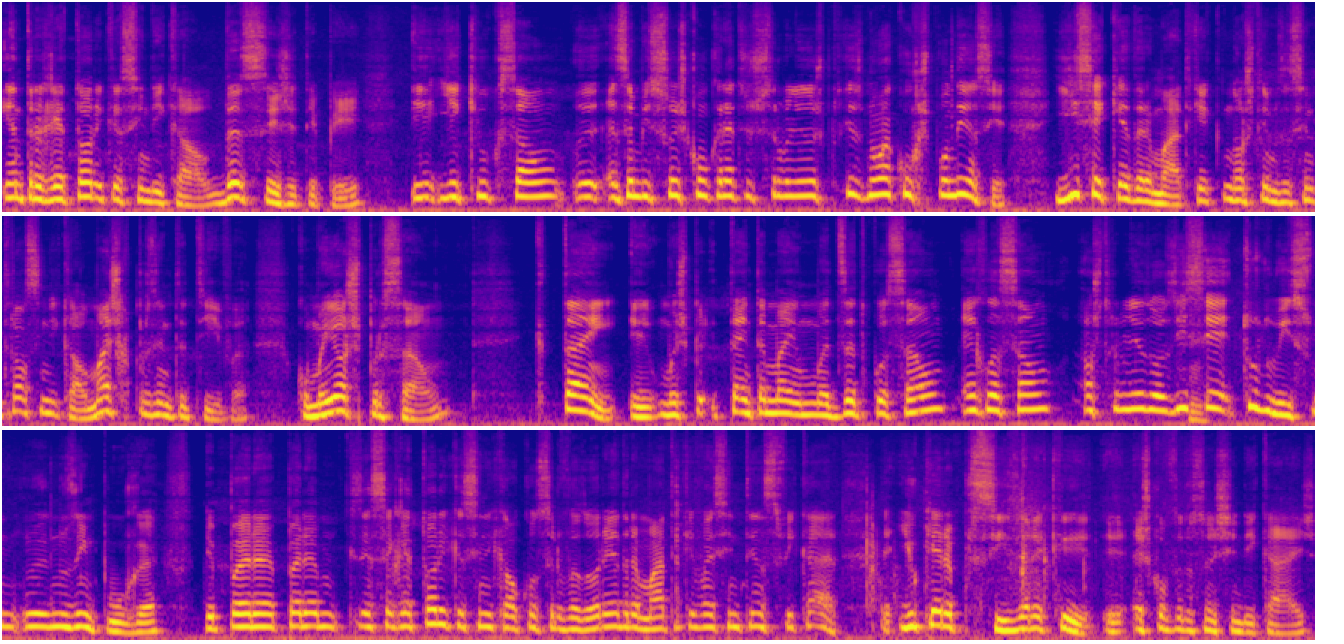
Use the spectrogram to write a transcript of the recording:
entre a retórica sindical da CGTP e, e aquilo que são as ambições concretas dos trabalhadores portugueses. Não há correspondência. E isso é que é dramático, é que nós temos a central sindical mais representativa, com maior expressão, que tem, uma, tem também uma desadequação em relação aos trabalhadores. Isso é, tudo isso eh, nos empurra para, para dizer, essa retórica sindical conservadora é dramática e vai se intensificar. E o que era preciso era que eh, as confederações sindicais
